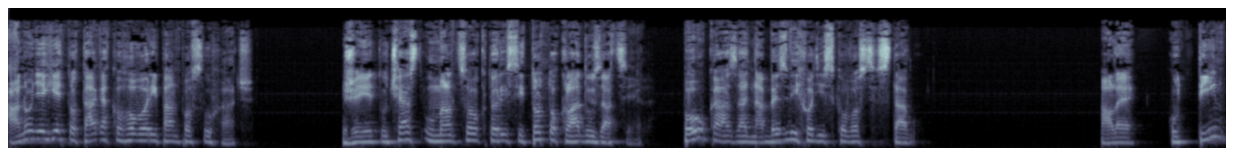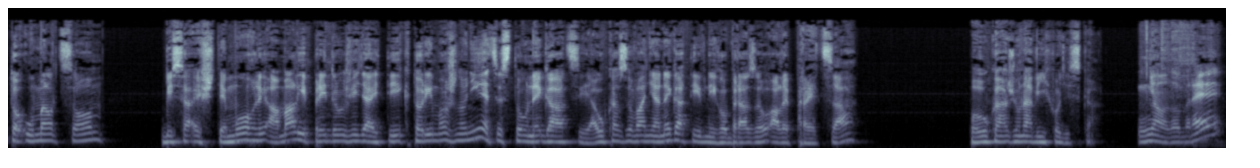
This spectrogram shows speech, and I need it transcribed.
áno, nech je to tak, ako hovorí pán poslucháč, že je tu časť umelcov, ktorí si toto kladú za cieľ. Poukázať na bezvýchodiskovosť stavu. Ale ku týmto umelcom by sa ešte mohli a mali pridružiť aj tí, ktorí možno nie cestou negácie a ukazovania negatívnych obrazov, ale predsa poukážu na východiska. No dobre,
